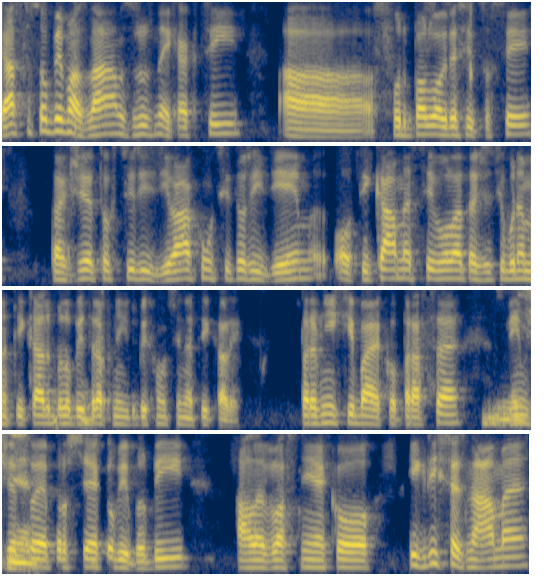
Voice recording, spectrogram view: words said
já se s oběma znám z různých akcí a z fotbalu a kde si co si, takže to chci říct divákům, chci to říct jim, otýkáme si, vole, takže si budeme týkat, bylo by trapný, kdybychom si netýkali. První chyba jako prase, vím, že to je prostě jako by blbý, ale vlastně jako, i když se známe,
